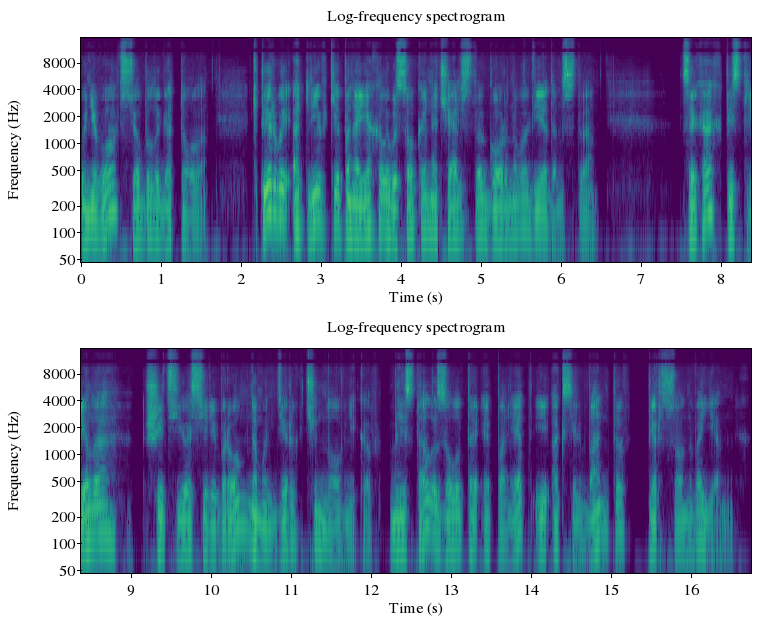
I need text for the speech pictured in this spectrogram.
у него все было готово. К первой отливке понаехало высокое начальство горного ведомства. В цехах пестрело шитье серебром на мундирах чиновников, блистало золото эполет и аксельбантов персон военных.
